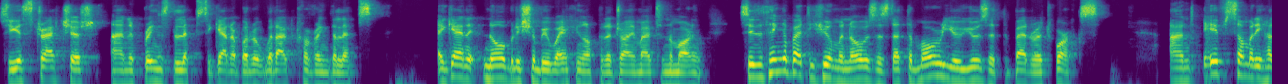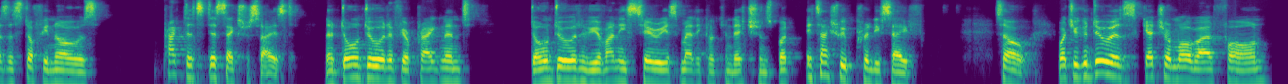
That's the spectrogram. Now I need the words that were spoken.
So you stretch it and it brings the lips together, but without covering the lips. Again, it, nobody should be waking up with a dry mouth in the morning. See, the thing about the human nose is that the more you use it, the better it works. And if somebody has a stuffy nose, practice this exercise. Now, don't do it if you're pregnant don't do it if you have any serious medical conditions, but it's actually pretty safe. So, what you can do is get your mobile phone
